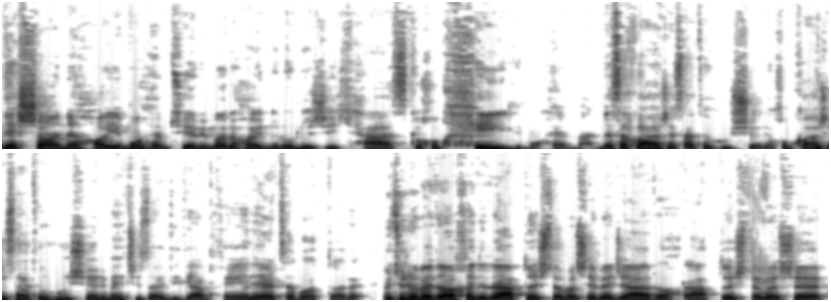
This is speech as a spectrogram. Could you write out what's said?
نشانه های مهم توی بیماری های نورولوژیک هست که خب خیلی مهمن. مثل کاهش سطح هوشیاری. خب کاهش سطح هوشیاری به چیزهای دیگه هم خیلی ارتباط داره. می‌تونه به داخلی ربط داشته باشه به جراح ربط داشته باشه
